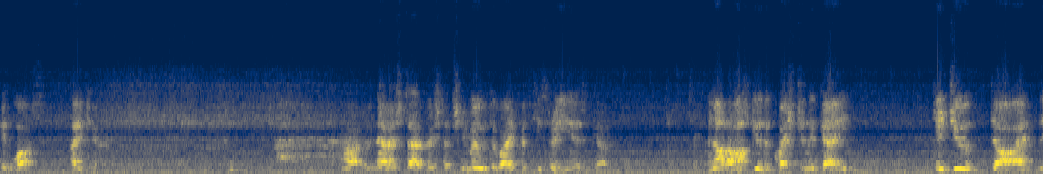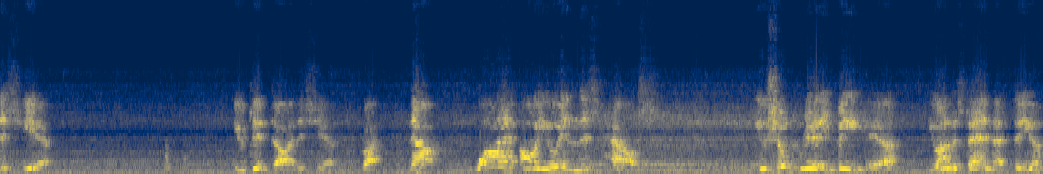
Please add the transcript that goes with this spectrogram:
It was. Thank you. Right, we've now established that she moved away 53 years ago. And I'll ask you the question again. Did you die this year? You did die this year. Right. Now, why are you in this house? You shouldn't really be here. You understand that, do you?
